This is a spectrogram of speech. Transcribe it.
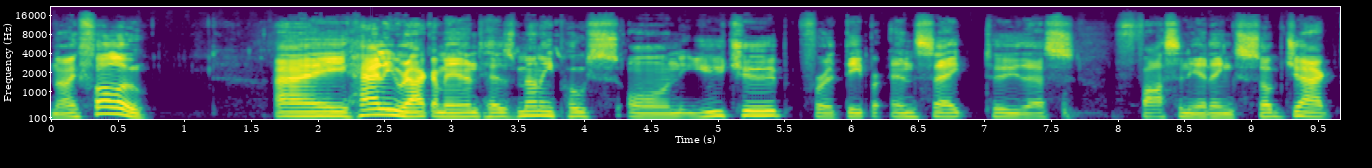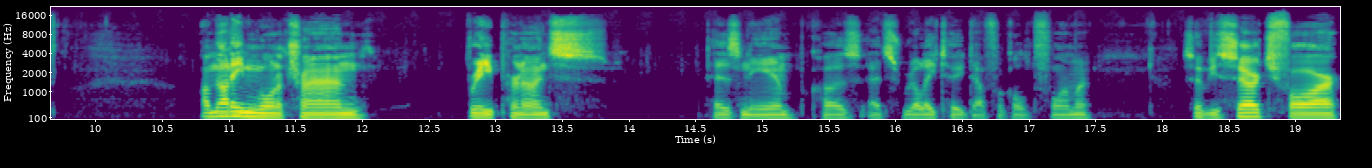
now follow. I highly recommend his many posts on YouTube for a deeper insight to this fascinating subject. I'm not even going to try and repronounce his name because it's really too difficult for me. So if you search for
